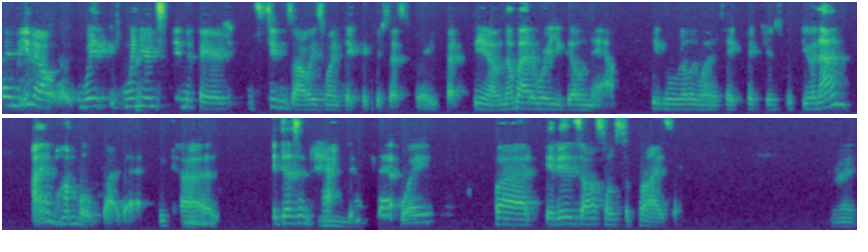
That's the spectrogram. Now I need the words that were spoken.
and you know, with, when you're in student affairs, students always want to take pictures. That's great, but you know, no matter where you go now, people really want to take pictures with you, and I'm I am humbled by that because mm. it doesn't have mm. to be that way, but it is also surprising. Right.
